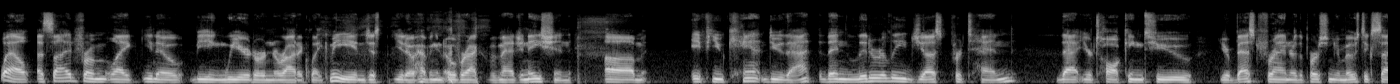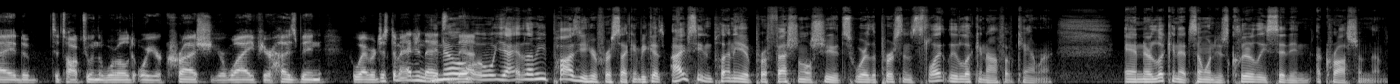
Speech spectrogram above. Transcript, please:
Well, aside from like you know being weird or neurotic like me and just you know having an overactive imagination, um, if you can't do that, then literally just pretend that you're talking to your best friend or the person you're most excited to, to talk to in the world, or your crush, your wife, your husband, whoever. Just imagine that You it's know, yeah, let me pause you here for a second because I've seen plenty of professional shoots where the person's slightly looking off of camera and they're looking at someone who's clearly sitting across from them.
